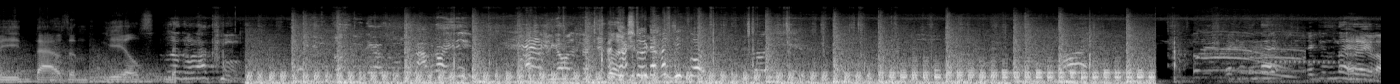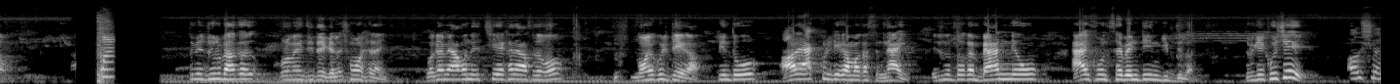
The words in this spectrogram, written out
3,000 years টাকা জিতবো জন্য হেরে গেলাম তুমি দুর্ভাগ্য ক্রমে জিতে গেলে সমস্যা নাই। ওকে আমি এখন দিচ্ছি এখানে আসতে দেখো নয় কোটি টাকা। কিন্তু আর এক কোটি টাকা আমার কাছে নাই। এই জন্য তোকে brand new iPhone seventeen gift দিলাম। তুমি কি খুশি? অবশ্যই।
